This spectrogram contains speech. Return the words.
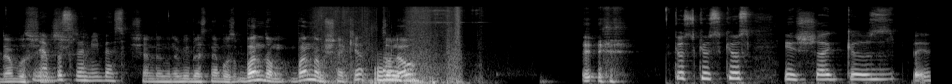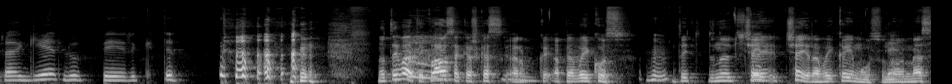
nebus, šiandien- Nebus ramybės. Šiandien ramybės nebus. Bandom, bandom šnekėti toliau. Kius, kius, kius, iš akius piragėlių pirkti. Nu tai va, tai klausia kažkas ar, apie vaikus. Mhm. Tai nu, čia, čia yra vaikai mūsų. Nu, mes,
